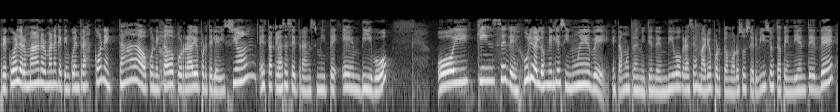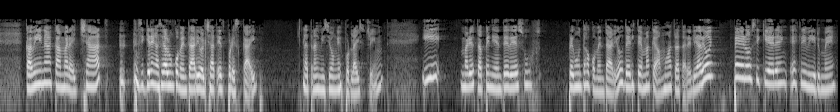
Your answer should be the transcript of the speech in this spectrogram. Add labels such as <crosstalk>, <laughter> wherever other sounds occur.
Recuerda, hermano, hermana, que te encuentras conectada o conectado por radio, por televisión. Esta clase se transmite en vivo. Hoy, 15 de julio del 2019, estamos transmitiendo en vivo. Gracias, Mario, por tu amoroso servicio. Está pendiente de cabina, cámara y chat. <clears throat> si quieren hacer algún comentario, el chat es por Skype. La transmisión es por live stream. Y Mario está pendiente de sus preguntas o comentarios del tema que vamos a tratar el día de hoy. Pero si quieren escribirme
